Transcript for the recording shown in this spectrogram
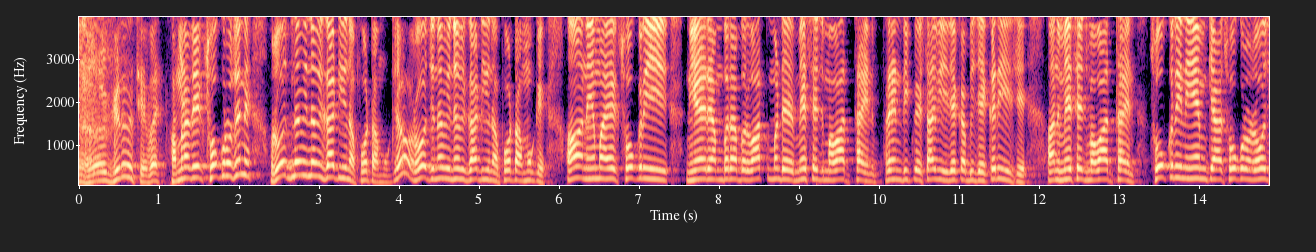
અઘરું છે ભાઈ. હમણાં તો એક છોકરો છે ને, રોજ નવી નવી ગાડીઓના ફોટા મૂકે હો, રોજ નવી નવી ગાડીઓના ફોટા મૂકે. અને એમાં એક છોકરી નિયારે આમ બરાબર વાત માંડે, મેસેજમાં વાત થાય ને ફ્રેન્ડ રિક્વેસ્ટ આવી એકાબીજા કરીએ છીએ, અને મેસેજમાં વાત થાય ને, છોકરીને એમ કે આ છોકરો રોજ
